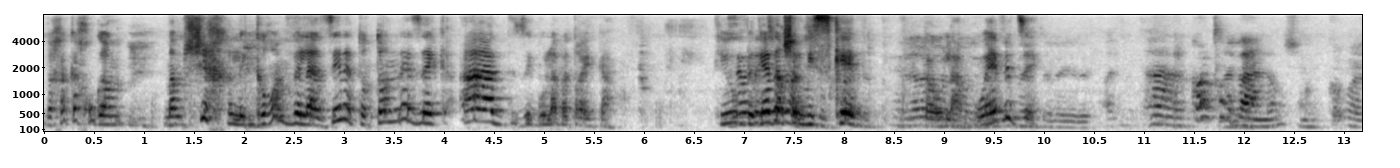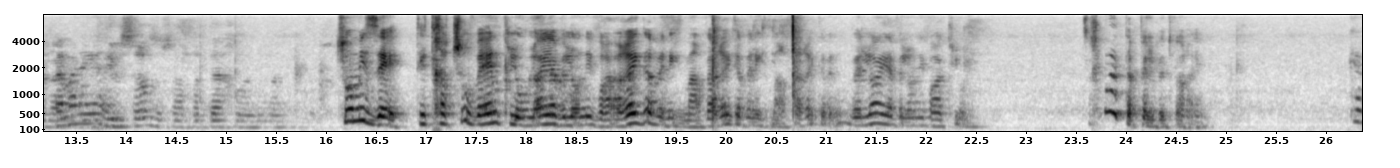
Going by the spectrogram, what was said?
ואחר כך הוא גם ממשיך לגרום ולהזין את אותו נזק עד זיבולה בתרייתא. כי הוא זה בית בגדר שלוש. של מסכן בעולם, הוא אוהב את זה. כל קורבן, לא משנה. צאו מזה, תתחדשו ואין כלום, לא היה ולא נברא. הרגע ונגמר, והרגע ונגמר, והרגע ונגמר, ולא היה ולא נברא כלום. צריכים לטפל בדברים. כן.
